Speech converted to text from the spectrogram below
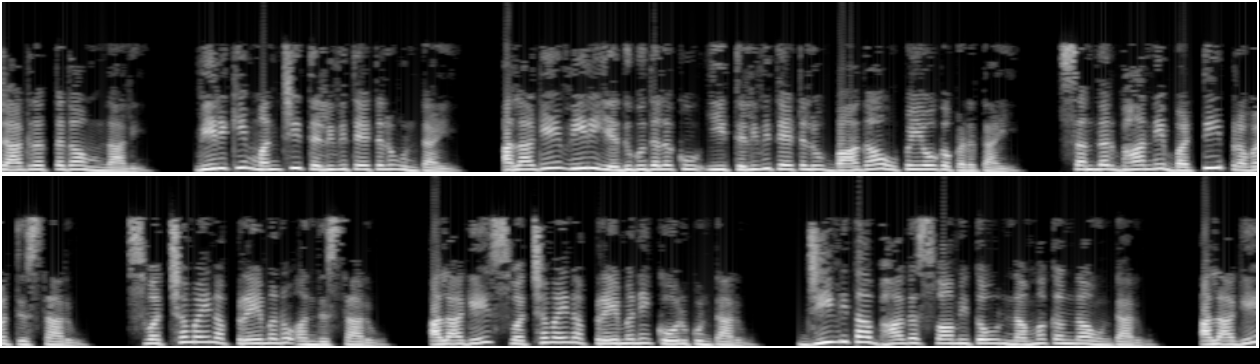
జాగ్రత్తగా ఉండాలి. వీరికి మంచి తెలివితేటలు ఉంటాయి. అలాగే వీరి ఎదుగుదలకు ఈ తెలివితేటలు బాగా ఉపయోగపడతాయి. సందర్భాన్ని బట్టి ప్రవర్తిస్తారు. స్వచ్ఛమైన ప్రేమను అందిస్తారు. అలాగే స్వచ్ఛమైన ప్రేమని కోరుకుంటారు. జీవిత భాగస్వామితో నమ్మకంగా ఉంటారు. అలాగే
